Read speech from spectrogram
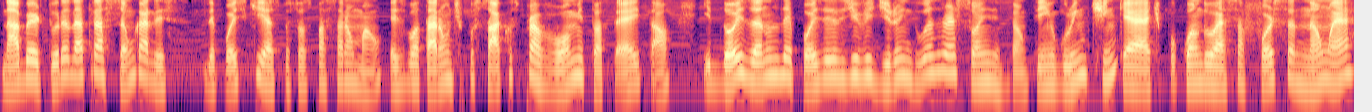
Na abertura da atração, cara, eles, depois que as pessoas passaram mal, eles botaram, tipo, sacos para vômito até e tal. E dois anos depois eles dividiram em duas versões, então. Tem o Green Team, que é, tipo, quando essa força não é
